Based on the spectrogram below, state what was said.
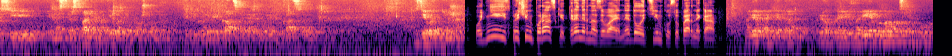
усилий и мастерства не хватило для того, чтобы эти квалификации, эту квалификацию сделать ниже. Однією із причин поразки тренер називає недооцінку суперника. Наверное, где-то легкая эйфория была после двух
